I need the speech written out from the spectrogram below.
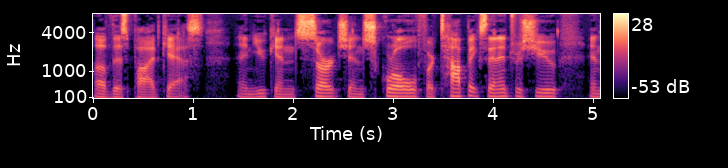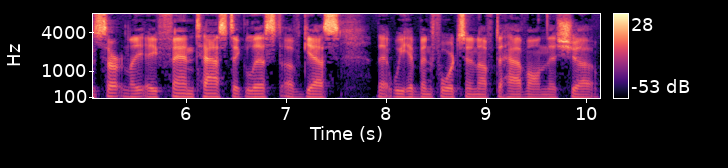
of this podcast and you can search and scroll for topics that interest you, and certainly a fantastic list of guests that we have been fortunate enough to have on this show.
